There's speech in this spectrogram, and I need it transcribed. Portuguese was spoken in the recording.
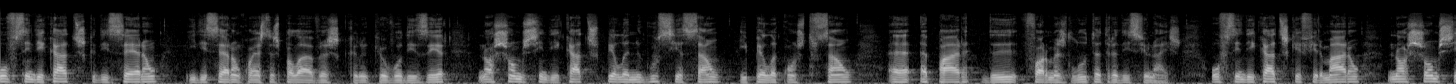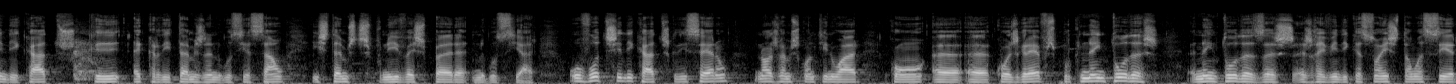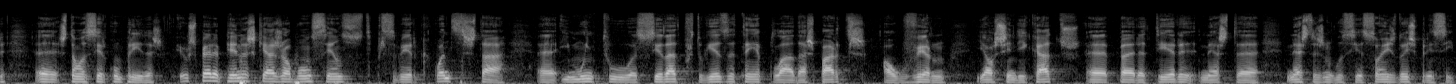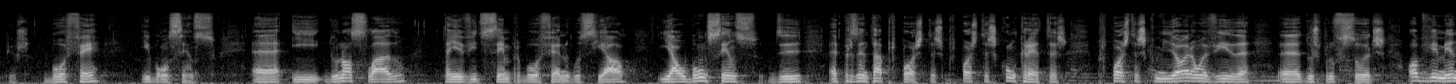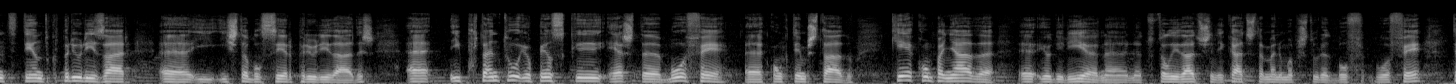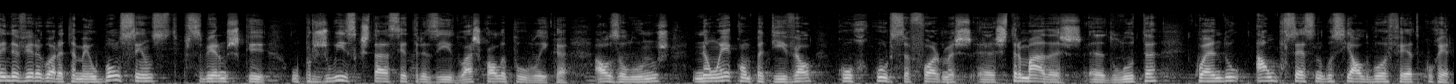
houve sindicatos que disseram, e disseram com estas palavras que, que eu vou dizer, nós somos sindicatos pela negociação e pela construção a, a par de formas de luta tradicionais. Houve sindicatos que afirmaram nós somos sindicatos que acreditamos na negociação e estamos disponíveis para negociar. Houve outros sindicatos que disseram nós vamos continuar com, com as greves porque nem todas nem todas as, as reivindicações estão a, ser, uh, estão a ser cumpridas. Eu espero apenas que haja o bom senso de perceber que quando se está, uh, e muito a sociedade portuguesa tem apelado às partes, ao governo e aos sindicatos, uh, para ter nesta, nestas negociações dois princípios: boa fé e bom senso. e do nosso lado tem havido sempre boa fé negocial e há o bom senso de apresentar propostas, propostas concretas, propostas que melhoram a vida uh, dos professores, obviamente tendo que priorizar uh, e, e, estabelecer prioridades. Uh, e, portanto, eu penso que esta boa fé com que temos estado que é acompanhada, eu diria, na, na, totalidade dos sindicatos, também numa postura de boa fé, tem de haver agora também o bom senso de percebermos que o prejuízo que está a ser trazido à escola pública, aos alunos, não é compatível com o recurso a formas uh, extremadas uh, de luta quando há um processo negocial de boa fé a decorrer.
